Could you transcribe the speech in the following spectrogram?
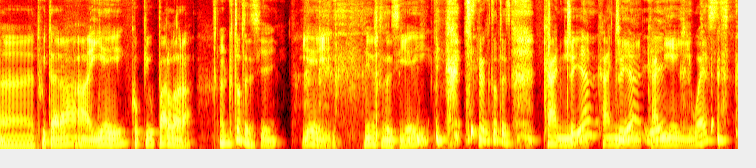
e, Twittera, a jej kupił Parlora. A kto to jest jej? Jej. Nie wiesz, kto to jest jej? Nie wiem, kto to jest. Kanye, Czyje? Kanye, Czyje? Kanye West.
